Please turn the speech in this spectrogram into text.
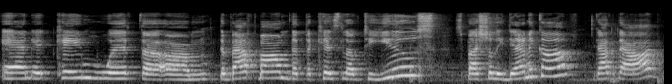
and it came with the, um, the bath bomb that the kids love to use especially Danica. Got that.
